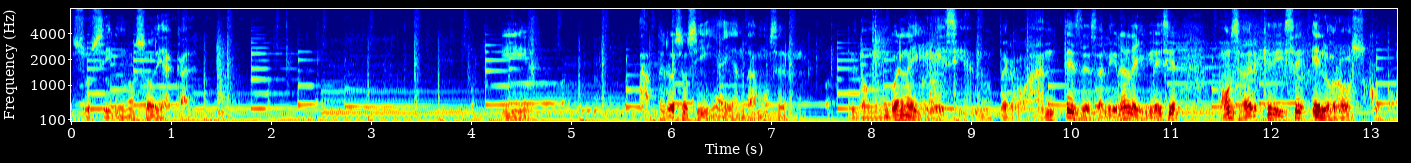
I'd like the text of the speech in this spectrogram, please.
su signo zodiacal. Y, ah, pero eso sí, ahí andamos el, domingo en la iglesia, ¿no? Pero antes de salir a la iglesia, vamos a ver qué dice el horóscopo.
